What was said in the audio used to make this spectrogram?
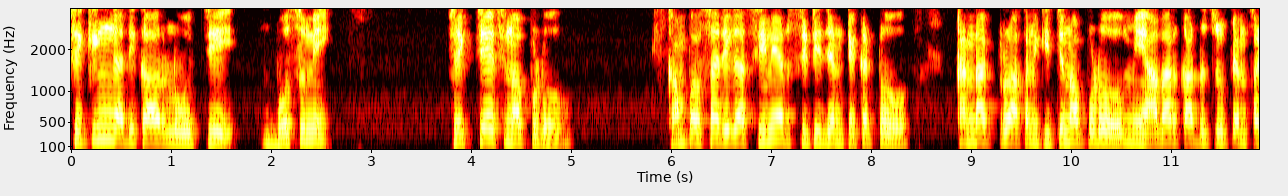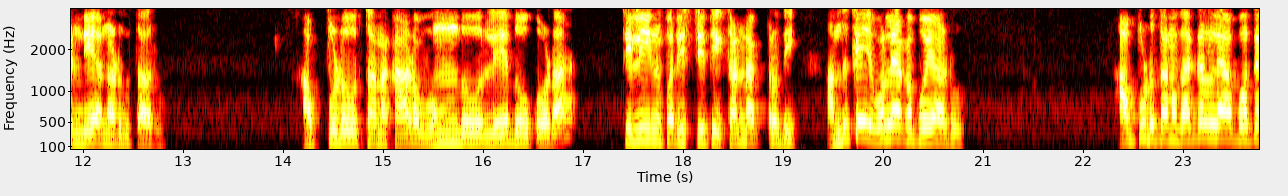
చెకింగ్ అధికారులు వచ్చి బస్సుని చెక్ చేసినప్పుడు కంపల్సరీగా సీనియర్ సిటిజన్ టికెట్ కండక్టర్ అతనికి ఇచ్చినప్పుడు మీ ఆధార్ కార్డు చూపించండి అని అడుగుతారు. అప్పుడు తన కాడ ఉందో లేదో కూడా తెలియని పరిస్థితి కండక్టర్ది. అందుకే ఇవ్వలేకపోయాడు. అప్పుడు తన దగ్గర లేకపోతే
